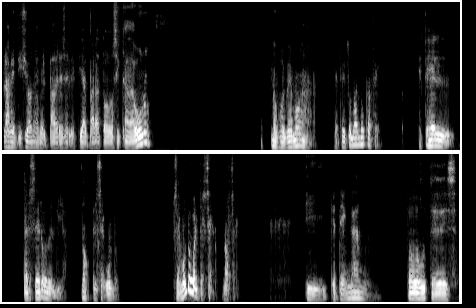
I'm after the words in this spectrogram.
las bendiciones del Padre Celestial para todos y cada uno. Nos volvemos a... Me estoy tomando un café. Este es el tercero del día. No, el segundo. segundo o el tercero, no sé. Y que tengan todos ustedes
